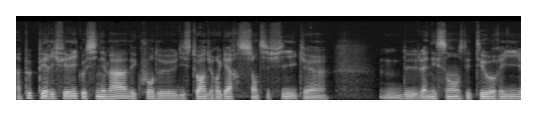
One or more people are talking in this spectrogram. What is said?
un peu périphériques au cinéma, des cours d'histoire du regard scientifique, de la naissance des théories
